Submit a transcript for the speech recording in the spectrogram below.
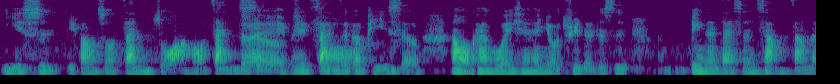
仪式，比方说粘爪哈，斩蛇去斩这个皮蛇。那我看过一些很有趣的，就是。病人在身上长了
